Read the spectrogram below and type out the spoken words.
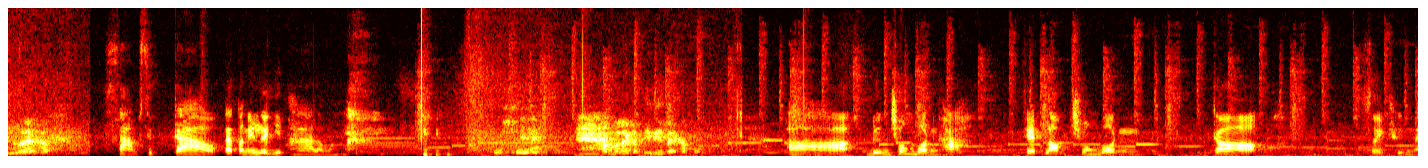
ยุเท่าไหร่ครับ 39 แต่ตอนนี้เหลือ 25 แล้วมั้งโอ้โหทำอะไรกับที่นี่ไปครับผมอ่าดึงช่วงบนค่ะ เฟสล็อกช่วงบนก็สวยขึ้นไหม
